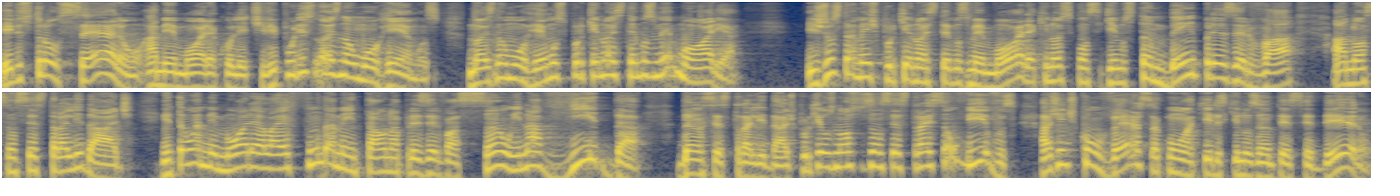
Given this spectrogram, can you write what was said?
eles trouxeram a memória coletiva. E por isso nós não morremos. Nós não morremos porque nós temos memória. E justamente porque nós temos memória que nós conseguimos também preservar a nossa ancestralidade. Então a memória ela é fundamental na preservação e na vida da ancestralidade, porque os nossos ancestrais são vivos. A gente conversa com aqueles que nos antecederam,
